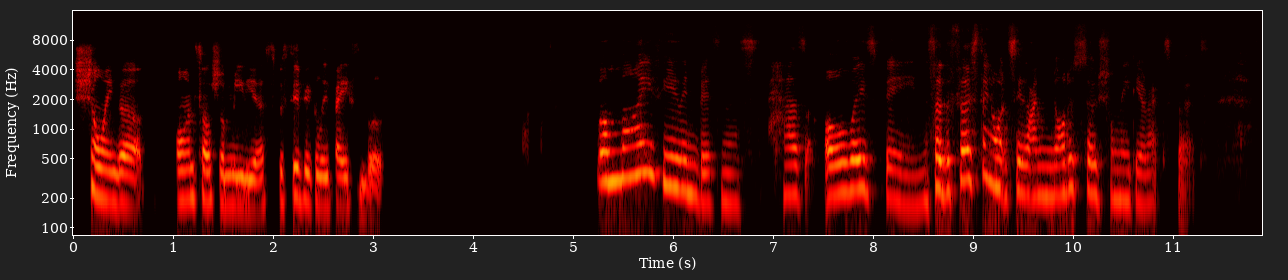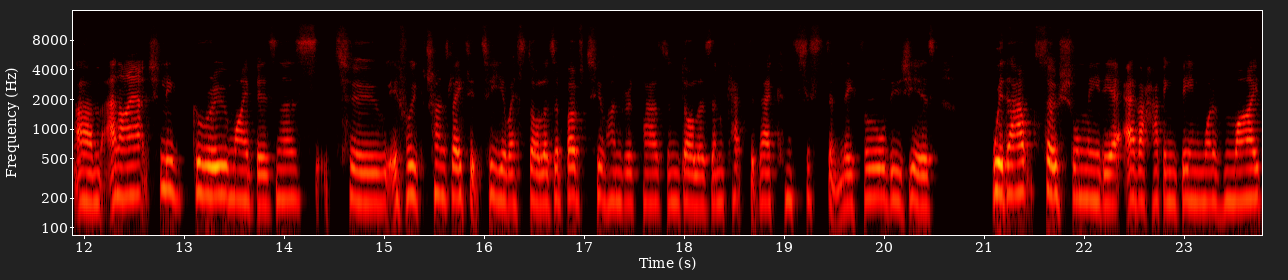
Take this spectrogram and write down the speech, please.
showing up on social media specifically facebook well, my view in business has always been so the first thing I want to say is I'm not a social media expert. Um, and I actually grew my business to, if we translate it to US dollars, above $200,000 and kept it there consistently for all these years without social media ever having been one of my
